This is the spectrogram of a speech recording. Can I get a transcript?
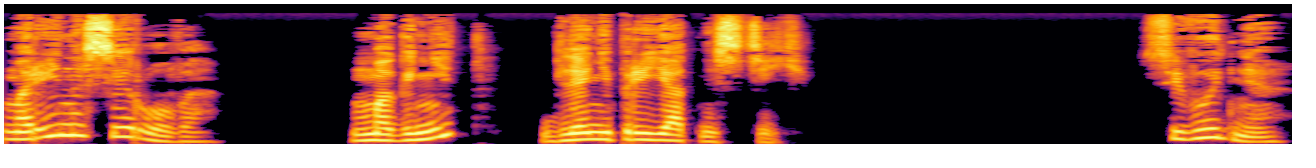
Марина Серова. Магнит для неприятностей. Сегодня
